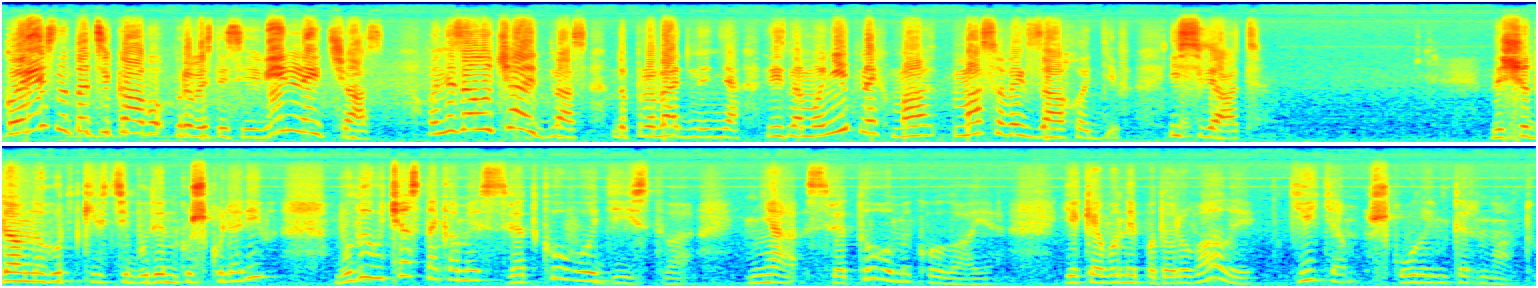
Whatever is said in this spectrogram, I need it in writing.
корисно та цікаво провести свій вільний час. Вони залучають нас до проведення різноманітних масових заходів і свят. Нещодавно гуртківці будинку школярів були учасниками святкового дійства Дня Святого Миколая, яке вони подарували дітям школи-інтернату.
